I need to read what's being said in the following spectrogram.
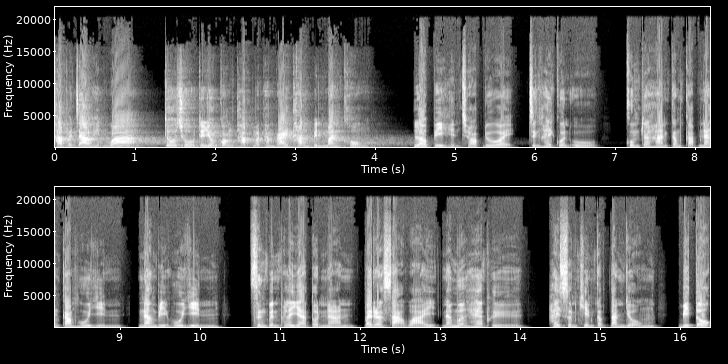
ข้าพเจ้าเห็นว่าโจโฉจะยกกองทัพมาทำร้ายท่านเป็นมั่นคง เล่าปี่เห็นชอบด้วย จึงให้กวนอู คุมทหารกำกับนางกามฮูหยิน นางบีฮูหยิน ซึ่งเป็นภรรยาตนนั้นไปรักษาไว้ณเมืองแห่ผือ ให้ซุนเขียนกับตันหยง บิตก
